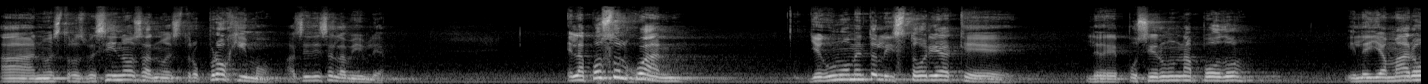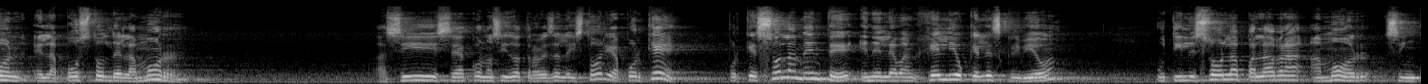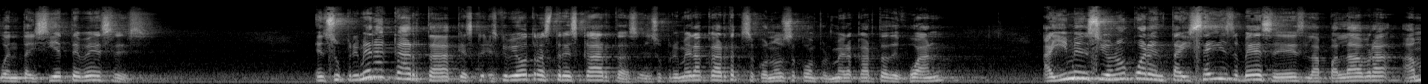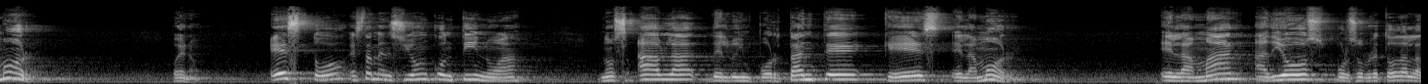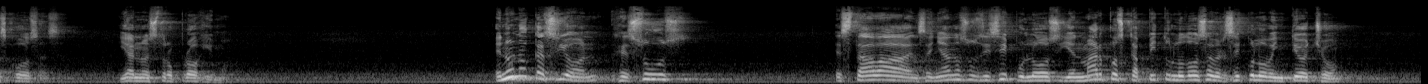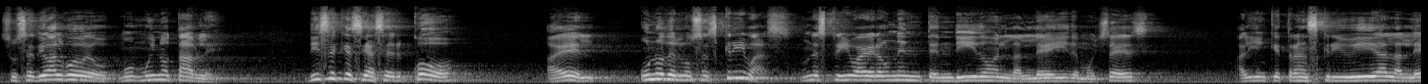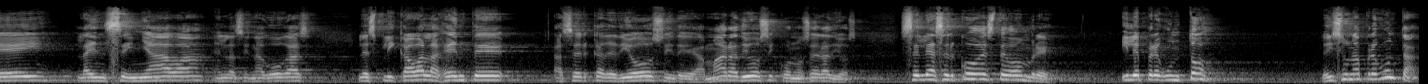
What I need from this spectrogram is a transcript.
a nuestros vecinos, a nuestro prójimo, así dice la Biblia. El apóstol Juan Llegó un momento en la historia que le pusieron un apodo y le llamaron el apóstol del amor. Así se ha conocido a través de la historia. ¿Por qué? Porque solamente en el Evangelio que él escribió utilizó la palabra amor 57 veces. En su primera carta, que escribió otras tres cartas, en su primera carta que se conoce como primera carta de Juan, Allí mencionó 46 veces la palabra amor. Bueno, esto, esta mención continua, nos habla de lo importante que es el amor. El amar a Dios por sobre todas las cosas y a nuestro prójimo. En una ocasión Jesús estaba enseñando a sus discípulos y en Marcos capítulo 12, versículo 28, sucedió algo muy, notable. Dice que se acercó a él uno de los escribas. Un escriba era un entendido en la ley de Moisés, alguien que transcribía la ley, la enseñaba en las sinagogas, le explicaba a la gente acerca de Dios y de amar a Dios y conocer a Dios se le acercó a este hombre y le preguntó, le hizo una pregunta,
